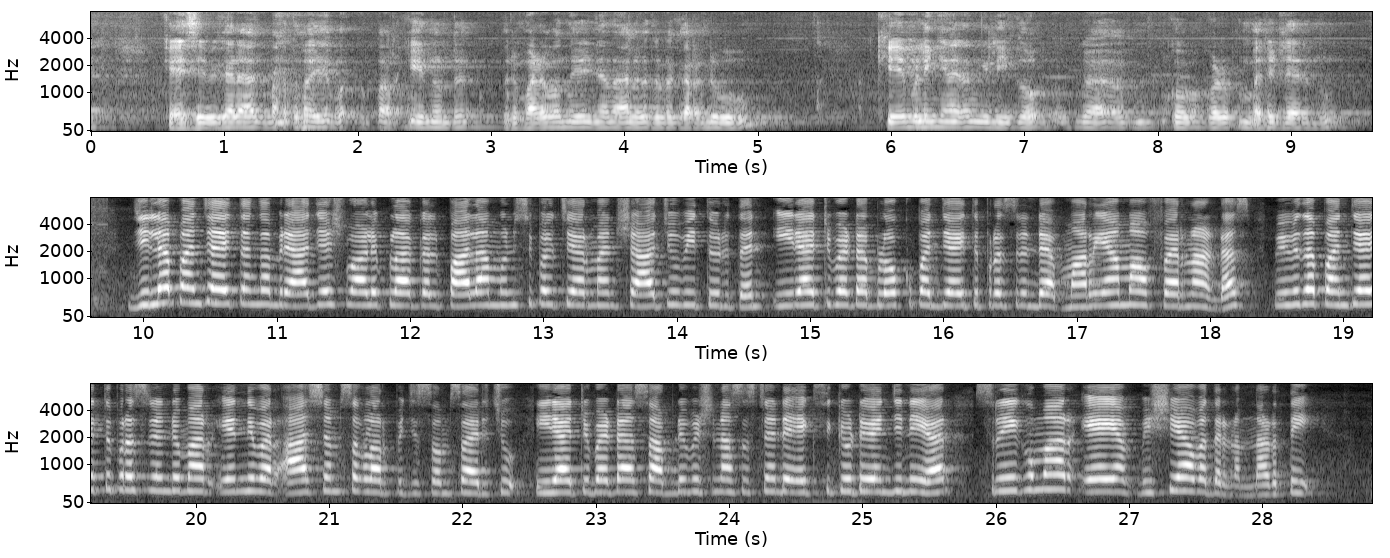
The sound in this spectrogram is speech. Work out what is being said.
കെ എസ് സി ബിക്കാർ ആത്മാർത്ഥമായി വർക്ക് ചെയ്യുന്നുണ്ട്. ഒരു മഴ വന്നു കഴിഞ്ഞാൽ നാലിടത്തോടെ കറണ്ട് പോകും. കേബിളിംഗ് ആണെങ്കിൽ ഈ കുഴപ്പം വരില്ലായിരുന്നു. ജില്ലാ പഞ്ചായത്ത് അംഗം Rajesh Valiplackal Pala municipal chairman Shaju V. Thuruthan Erattupetta block panchayat president Mariyama Fernandez വിവിധ പഞ്ചായത്ത് പ്രസിഡന്റുമാർ എന്നിവർ ആശംസകൾ അർപ്പിച്ച് സംസാരിച്ചു. Erattupetta sub division assistant executive engineer Sreekumar A. M. വിഷയാവതരണം നടത്തി.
